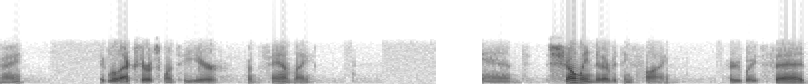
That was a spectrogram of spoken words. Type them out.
right? Like little excerpts once a year from the family, and showing that everything's fine. Everybody's fed,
